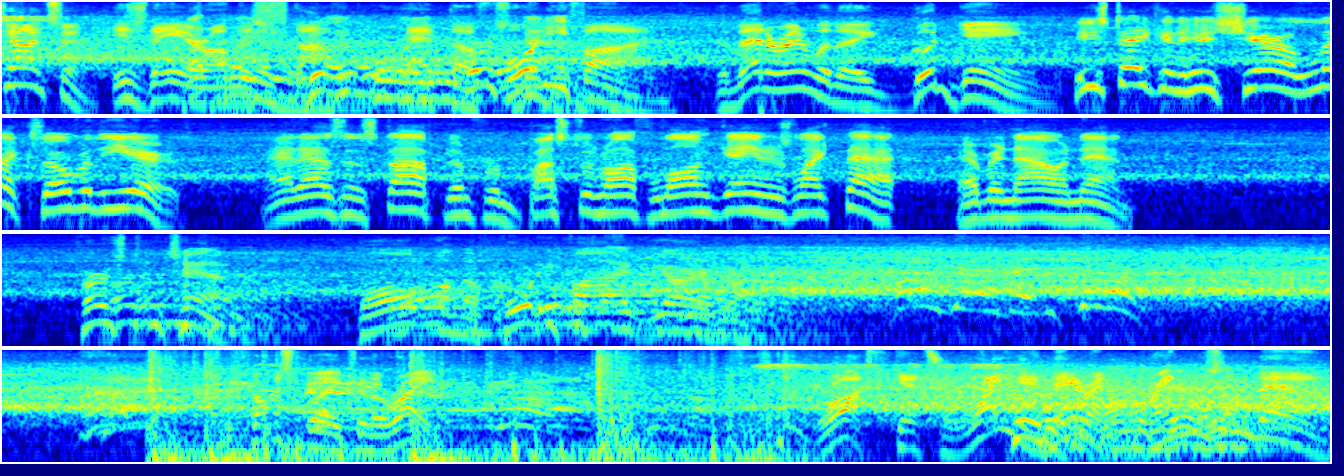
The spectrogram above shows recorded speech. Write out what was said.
Johnson is there on the stop at the 45. The veteran with a good game. He's taken his share of licks over the years. That hasn't stopped him from busting off long gainers like that every now and then. First and 10. Ball on the 45-yard line. Crossplay to the right. Ross gets right in there and brings him down.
